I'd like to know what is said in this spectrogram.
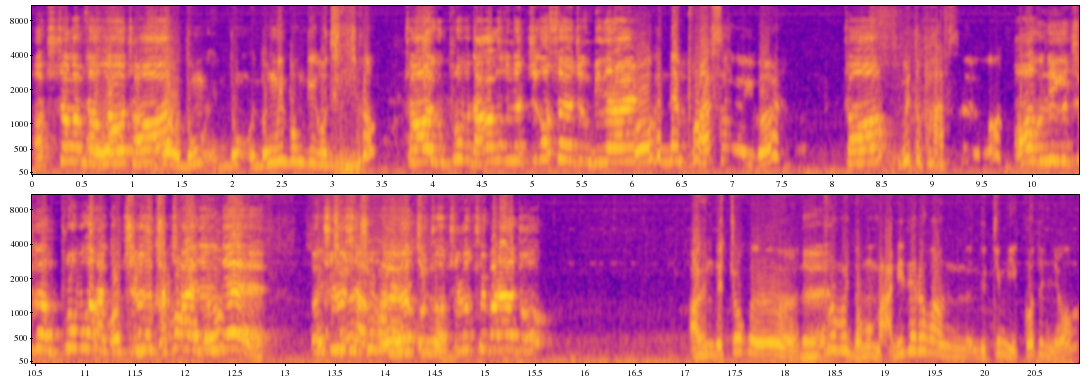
아, 추천 감사하고요. 어, 저, 이거 농, 농, 농민 봉기거든요? 저, 이거 프로브 나가거든요. 찍었어요, 지금 미네랄. 어 근데 봤어요 이걸? 저, 왜또 봤어요 이거? 어, 근데 이게 지금 프로브가 갈 거면 어, 질럿 같이 가야? 되는데, 어, 네, 질럿이, 질럿 아- 출발해야죠, 예, 그렇죠. 질럿 출발해야죠. 아 근데 조금 네. 프로브이 너무 많이 데려간 느낌이 있거든요.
